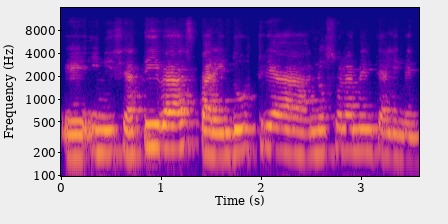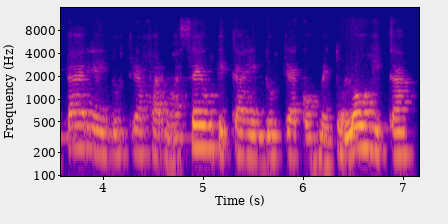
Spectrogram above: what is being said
iniciativas para industria no solamente alimentaria, industria farmacéutica, industria cosmetológica.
